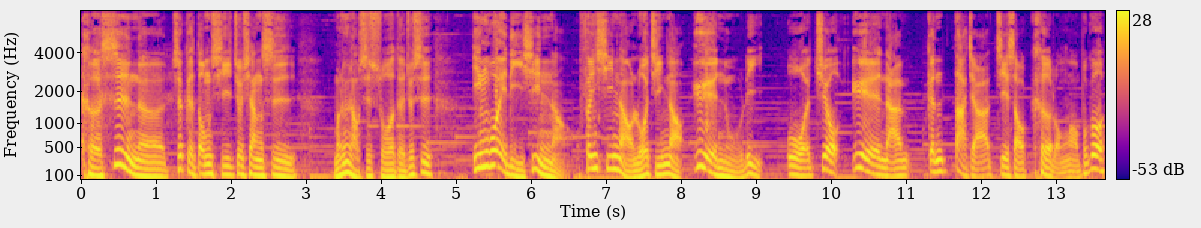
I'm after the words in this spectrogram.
可是呢，这个东西就像是。蒙瑞老师说的，就是因为理性脑、分析脑、逻辑脑越努力，我就越难跟大家介绍克隆哦。不过，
